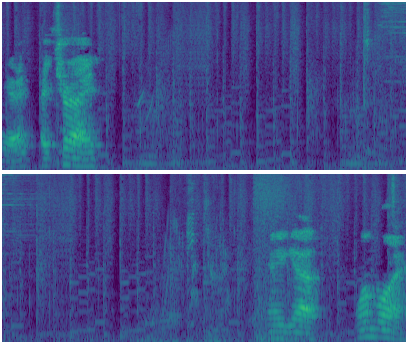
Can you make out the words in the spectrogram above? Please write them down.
Okay, I, I tried. There you go. One more.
